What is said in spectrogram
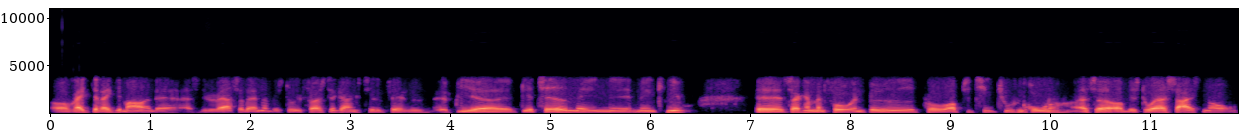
Og rigtig, rigtig meget endda. Altså det vil være sådan, at hvis du i førstegangstilfældet øh, bliver, bliver taget med en, øh, med en kniv, øh, så kan man få en bøde på op til 10.000 kroner. Altså, og hvis du er 16 år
